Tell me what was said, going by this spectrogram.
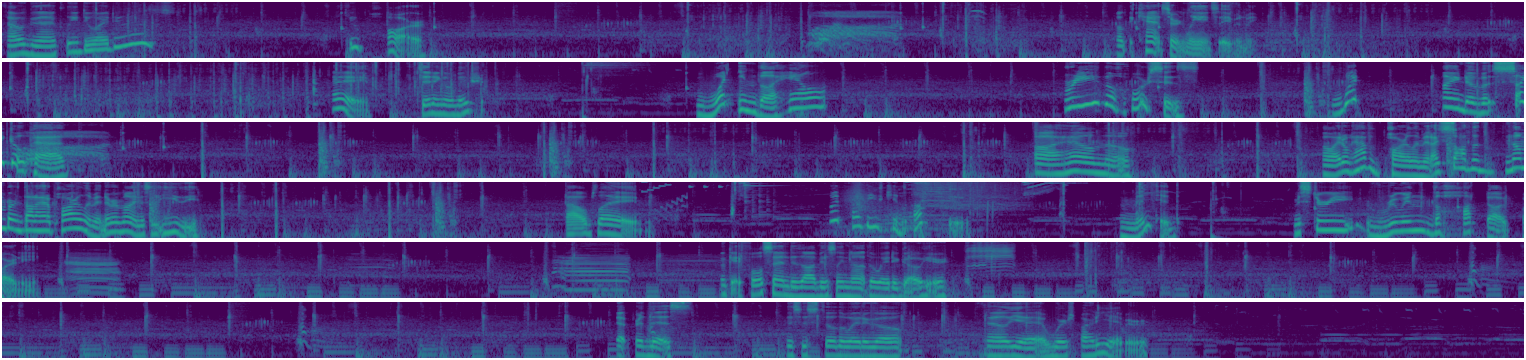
How exactly do I do this? Do par. Well, the cat certainly ain't saving me. Hey, sitting ovation. What in the hell? Free the horses. What kind of a psychopath? Don't have a par limit. I saw the number and thought I had a par limit. Never mind, this is easy. Foul play. What are these kids up to? Minted. Mystery ruined the hot dog party. Okay, full send is obviously not the way to go here. Except for this. This is still the way to go. Hell yeah, worst party ever.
